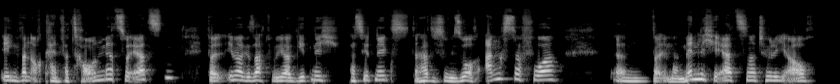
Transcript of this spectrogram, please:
irgendwann auch kein Vertrauen mehr zu Ärzten, weil immer gesagt wurde, ja, geht nicht, passiert nichts. Dann hatte ich sowieso auch Angst davor, ähm, weil immer männliche Ärzte natürlich auch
